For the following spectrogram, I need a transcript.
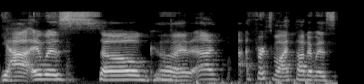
Yeah, it was so good. Uh, first of all, I thought it was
